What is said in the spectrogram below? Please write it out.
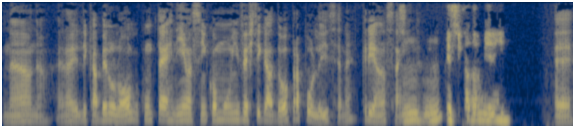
Não, não. Era ele de cabelo longo, com um terninho assim como um investigador pra polícia, né? Criança ainda. Uhum. Investigador Mirim. É.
